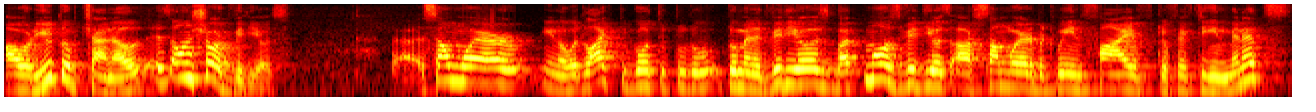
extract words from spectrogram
our YouTube channel is on short videos. Uh, somewhere, you know, would like to go to two, two minute videos, but most videos are somewhere between five to 15 minutes.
